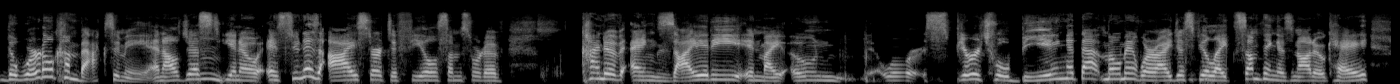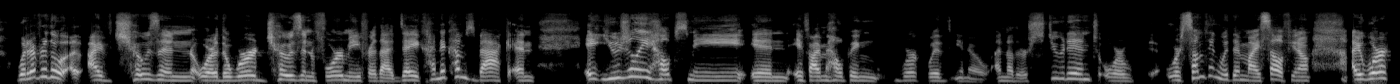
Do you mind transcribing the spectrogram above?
the word will come back to me and i'll just mm. you know as soon as i start to feel some sort of kind of anxiety in my own or spiritual being at that moment where I just feel like something is not okay. Whatever the I've chosen or the word chosen for me for that day kind of comes back and it usually helps me in if I'm helping work with, you know, another student or or something within myself, you know. I work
